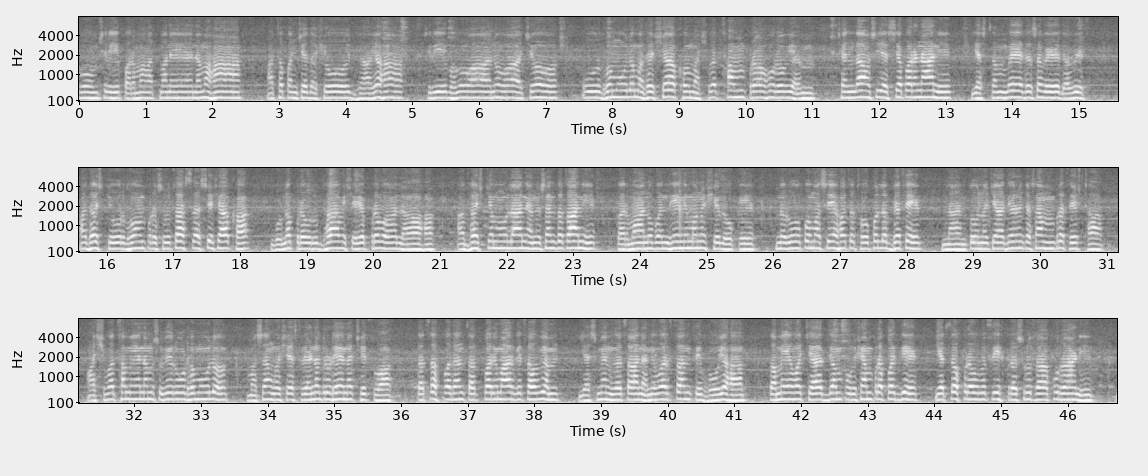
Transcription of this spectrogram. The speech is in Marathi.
ॐ श्रीपरमात्मने नमः। अथ पञ्चदशोऽध्यायः श्रीभगवानुवाच ऊर्ध्वमूलमधशाखमश्वत्थं प्राहुरव्यं छन्दांसि यस्य पर्णानि यस्तं वेद स वेदवित्। अधश्चोर्ध्वं प्रसृतास्तस्य शाखा गुणप्रवृद्धा विषयप्रबलाः अधश्च मूलानि अनुसन्ततानि कर्मानुबन्धीनि मनुष्यलोके। न रूपमस्येह तथोपलभ्यते नान्तो न चादिर्न च सम्प्रतिष्ठा। अश्वत्थमेनं सुविरूढमूलमसङ्गशस्त्रेण दृढेन छित्त्वा ततः पदं तत्परिमार्गितव्यं यस्मिन् गता न निवर्तन्ते भूयः। तमेव चाद्यं पुरुषं प्रपद्ये यतः प्रवृत्तिः प्रसृता पुराणी।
